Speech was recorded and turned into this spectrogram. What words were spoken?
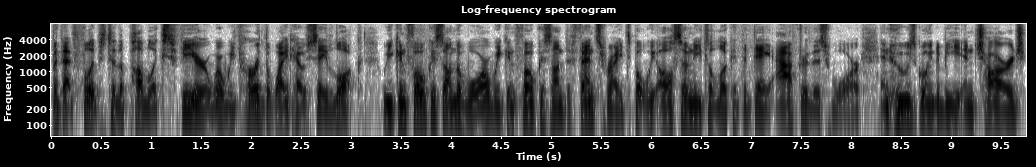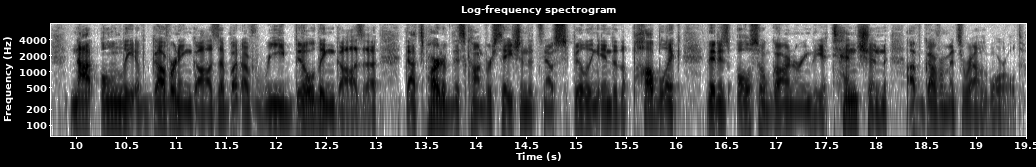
But that flips to the public sphere where we've heard the White House say, look, we can focus on the war, we can focus on defense rights, but we also need to look at the day after this war and who's going to be in charge not only of governing Gaza, but of rebuilding Gaza. That's part of this conversation that's now spilling into the public that is also garnering the attention of governments around the world.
